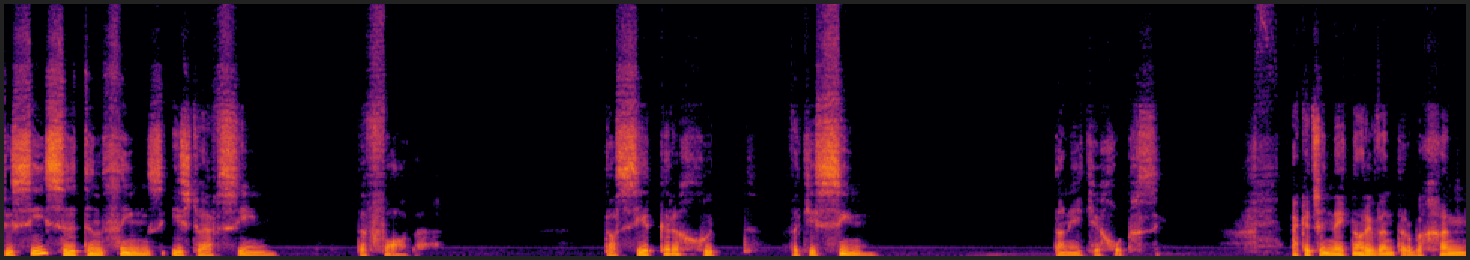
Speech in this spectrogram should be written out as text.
To see certain things is to have seen the Father. Daar sekerre goed wat jy sien, dan het jy God gesien. Ek het so net na die winter begin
